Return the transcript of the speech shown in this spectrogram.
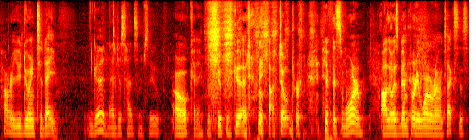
How are you doing today? Good. I just had some soup. Oh, okay. The soup is good in October if it's warm, although it's been pretty warm around Texas.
